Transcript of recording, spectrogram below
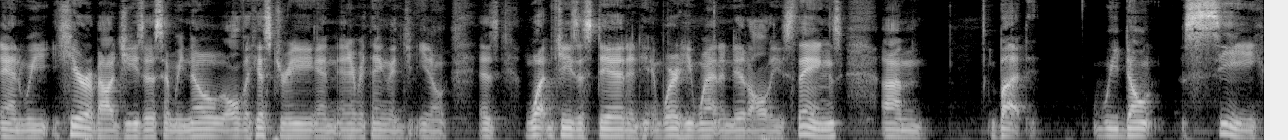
and we hear about Jesus and we know all the history and, and everything that, you know, as what Jesus did and, and where he went and did all these things. Um, but we don't see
